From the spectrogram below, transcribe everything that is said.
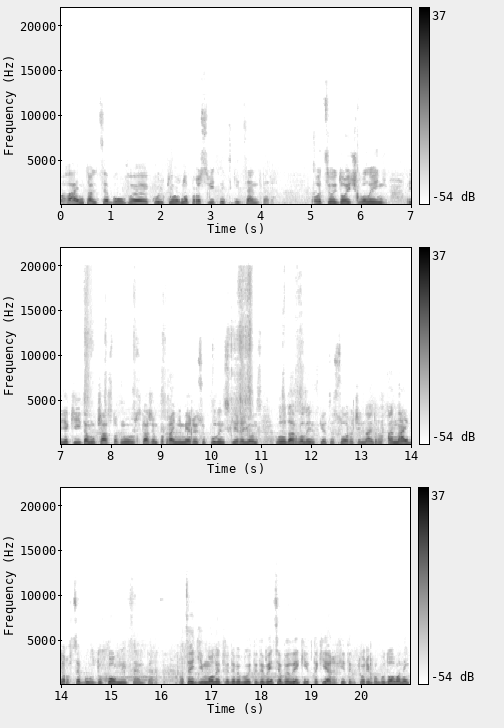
Гаймталь це був е, культурно-просвітницький центр. Оцей Дойч Волинь, який там участок, ну, скажімо, по крайній мірі, Пулинський район, Володар Волинський, це Сорочень, Найдоров. А Найдоров це був духовний центр. Оцей дім молитви, де ви будете дивитися, великий, в такій архітектурі побудований.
